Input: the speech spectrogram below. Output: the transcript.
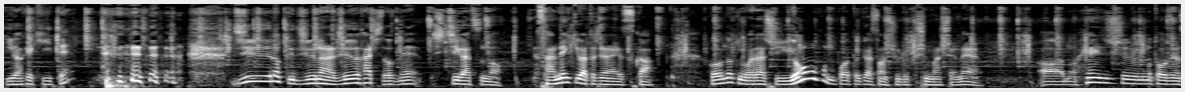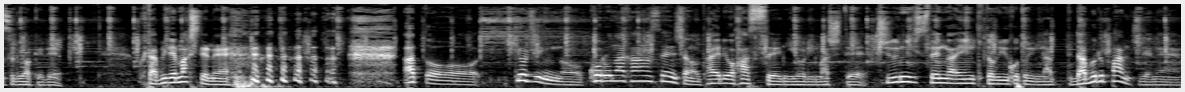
言い訳聞いて？16、17、18とね、7月の3連休あったじゃないですか。この時も私4本ポッドキャストの収録しましてね、あの、編集も当然するわけで、くたびれましてね。あと、巨人のコロナ感染者の大量発生によりまして、中日戦が延期ということになって、ダブルパンチでね、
